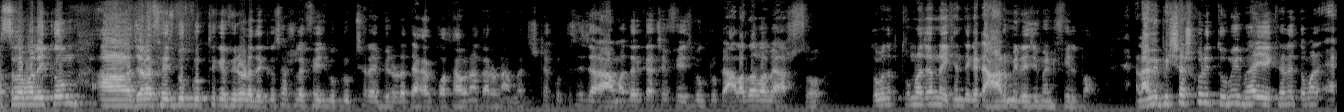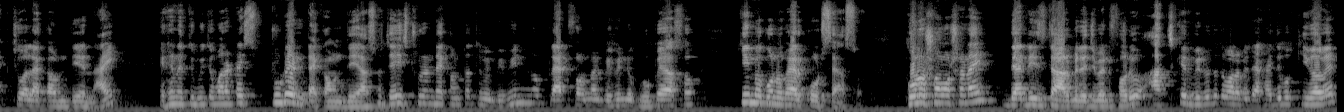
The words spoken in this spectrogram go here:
আসসালামু আলাইকুম। যারা ফেসবুক গ্রুপ থেকে ভিডিওটা দেখতেছে, আসলে ফেসবুক গ্রুপ ছাড়া ভিডিওটা দেখার কথাও না, কারণ আমরা চেষ্টা করতেছি যারা আমাদের কাছে ফেসবুক গ্রুপে আলাদাভাবে আসছো, তোমাদের তোমরা জানো এখান থেকে একটা আর্মি রেজিমেন্ট ফিল পাও। আর আমি বিশ্বাস করি তুমি ভাই এখানে তোমার অ্যাকচুয়াল অ্যাকাউন্ট দিয়ে নাই, এখানে তুমি তোমার একটা স্টুডেন্ট অ্যাকাউন্ট দিয়ে আসো, যেই স্টুডেন্ট অ্যাকাউন্টটা তুমি বিভিন্ন প্ল্যাটফর্মের বিভিন্ন গ্রুপে আসো, কিংবা কোনো ভাইয়ের কোর্সে আসো। কোনো সমস্যা নাই that is the army regiment for you আজকের ভিডিওতে তোমার আমি দেখাই দেবো কীভাবে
